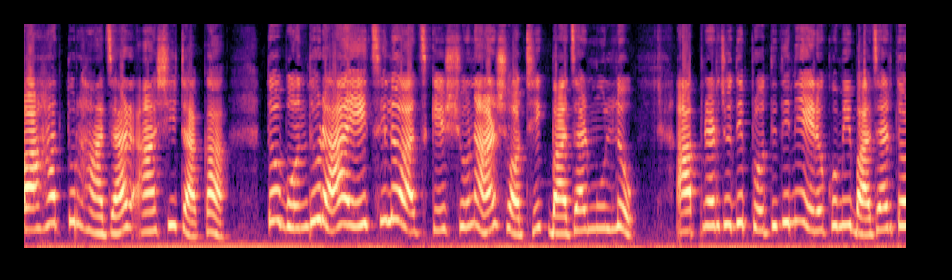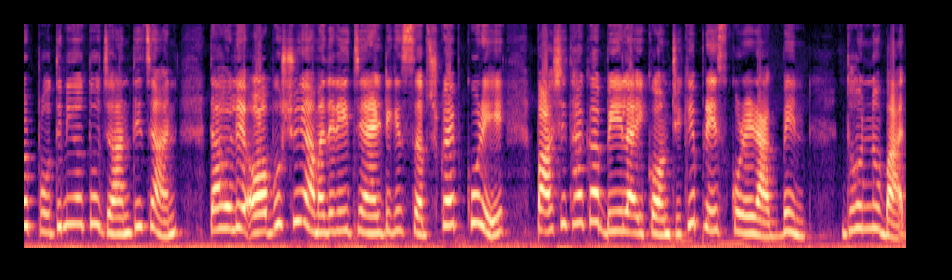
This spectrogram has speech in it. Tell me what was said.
বাহাত্তর হাজার আশি টাকা। তো বন্ধুরা এই ছিল আজকের সোনার সঠিক বাজার মূল্য। আপনার যদি প্রতিদিনই এরকমই বাজার দর প্রতিনিয়ত জানতে চান, তাহলে অবশ্যই আমাদের এই চ্যানেলটিকে সাবস্ক্রাইব করে পাশে থাকা বেল আইকনটিকে প্রেস করে রাখবেন। ধন্যবাদ।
